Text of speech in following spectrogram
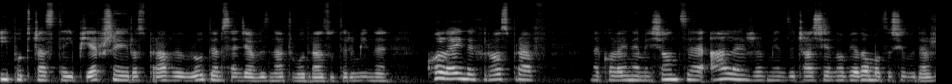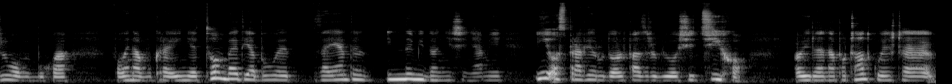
i podczas tej pierwszej rozprawy w lutym sędzia wyznaczył od razu terminy kolejnych rozpraw na kolejne miesiące, ale że w międzyczasie, no wiadomo co się wydarzyło, wybuchła wojna w Ukrainie, to media były zajęte innymi doniesieniami i o sprawie Rudolfa zrobiło się cicho. O ile na początku jeszcze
